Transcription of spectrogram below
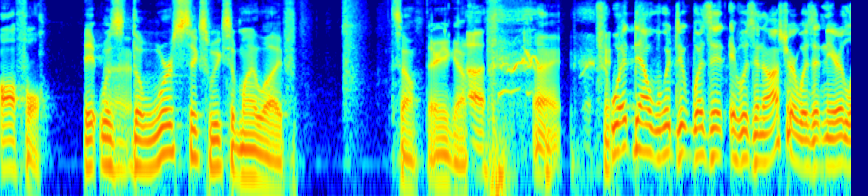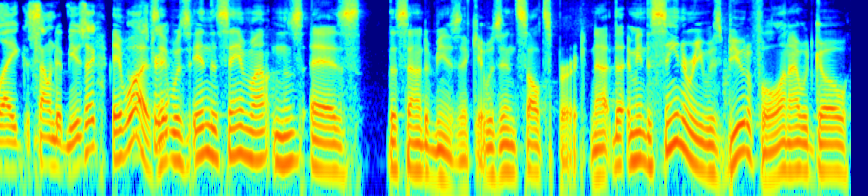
awful. It was the worst six weeks of my life. So there you go. All right. what now? Was it? It was in Austria. Was it near like Sound of Music? it was. Austria? It was in the same mountains as the Sound of Music. It was in Salzburg. Now, the, I mean, the scenery was beautiful, and I would go,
